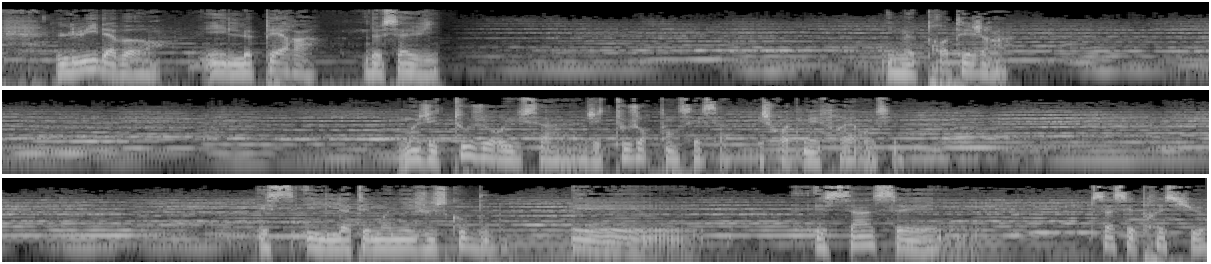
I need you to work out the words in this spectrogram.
Lui d'abord, il le paiera de sa vie. Il me protégera. Moi, j'ai toujours eu ça, j'ai toujours pensé ça, et je crois que mes frères aussi. Et, c- il l'a témoigné jusqu'au bout. Et, et ça, c'est, ça, c'est précieux.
